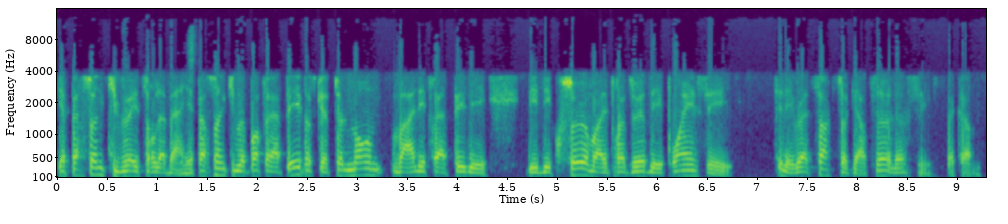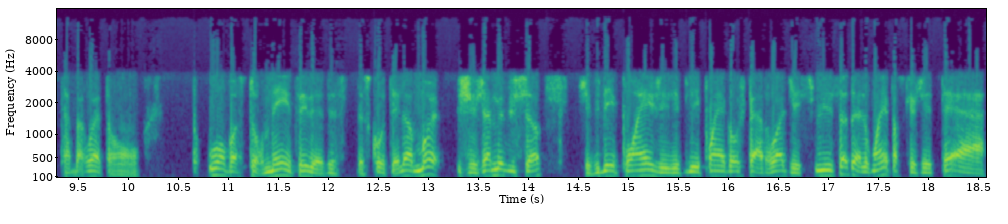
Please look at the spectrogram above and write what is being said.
il n'y a personne qui veut être sur le banc. Il n'y a personne qui ne veut pas frapper parce que tout le monde va aller frapper des, des, des va aller produire des points. C'est, les Red Sox, tu regardes ça, là, c'est, comme tabarouette, on, où on va se tourner de, de, de, ce côté-là? Moi, j'ai jamais vu ça. J'ai vu des points, j'ai vu des points à gauche et à droite. J'ai suivi ça de loin parce que j'étais à,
